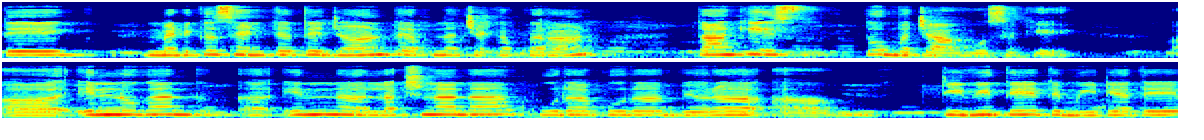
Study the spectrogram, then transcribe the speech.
ਤੇ ਮੈਡੀਕਲ ਸੈਂਟਰ ਤੇ ਜਾਣ ਤੇ ਆਪਣਾ ਚੈੱਕਅਪ ਕਰਾਉਣ ਤਾਂ ਕਿ ਇਸ ਤੋਂ ਬਚਾਅ ਹੋ ਸਕੇ। ਇਨ ਲੋਕਾਂ ਇਨ ਲਕਸ਼ਣਾਂ ਦਾ ਪੂਰਾ ਪੂਰਾ ਬਿਊਰਾ ਟੀਵੀ ਤੇ ਤੇ ਮੀਡੀਆ ਤੇ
